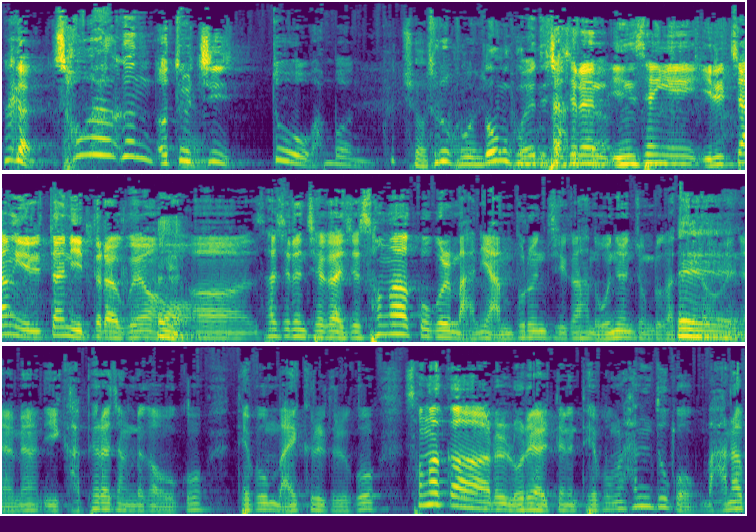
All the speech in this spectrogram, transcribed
그러니까 성악은 어떨지 또 한번 그렇죠. 들어보 너무 되지 사실은? 인생이 일장일단이 있더라고요. 네. 어, 사실은 제가 이제 성악곡을 많이 안 부른 지가 한 5년 정도 같아요. 네. 왜냐하면 이 가페라 장르가 오고 대부분 마이크를 들고 성악가를 노래할 때는 대부분 한두 곡, 많아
